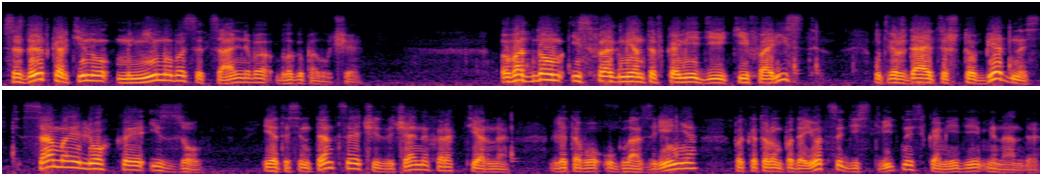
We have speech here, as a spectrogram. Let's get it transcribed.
создает картину мнимого социального благополучия. В одном из фрагментов комедии «Кефарист» утверждается, что бедность – самая легкая из зол. И эта сентенция чрезвычайно характерна для того угла зрения, под которым подается действительность в комедии Минандра.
